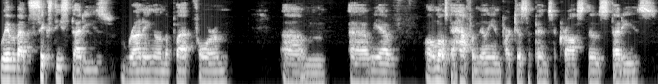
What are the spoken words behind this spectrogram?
We have about 60 studies running on the platform. Um, uh, we have almost a half a million participants across those studies.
